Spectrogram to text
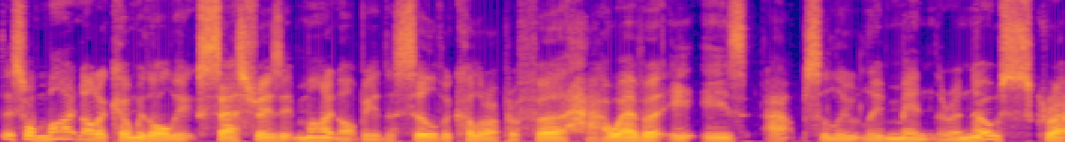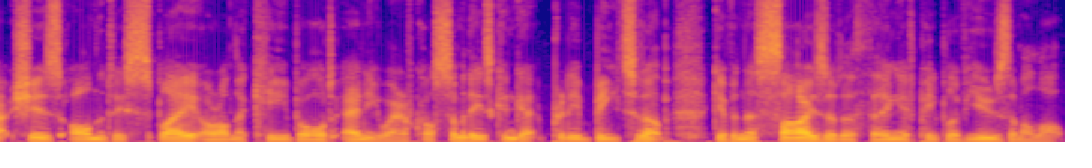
This one might not have come with all the accessories, it might not be the silver colour I prefer, however, it is absolutely mint. There are no scratches on the display or on the keyboard anywhere. Of course, some of these can get pretty beaten up given the size of the thing if people have used them a lot.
